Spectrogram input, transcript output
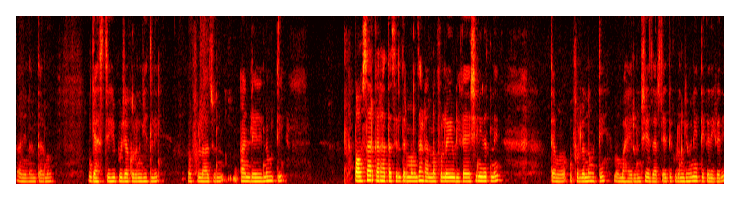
आणि नंतर मग गॅसचीही पूजा करून घेतली. फुलं अजून आणलेली नव्हती. पाऊस सारखा राहत असेल तर मग झाडांना फुलं एवढी काही अशी निघत नाहीत. त्यामुळं फुलं नव्हती. मग बाहेरून शेजारच्या तिकडून घेऊन येते कधी कधी.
